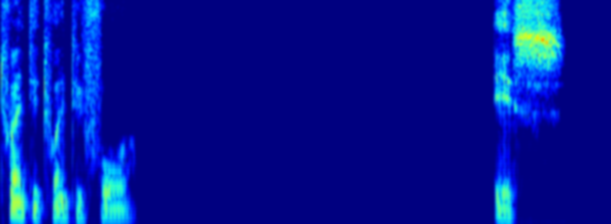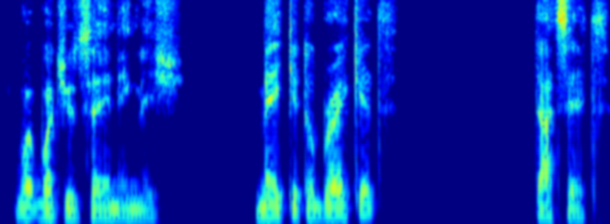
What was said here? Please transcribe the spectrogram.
2024 is what what you'd say in English, make it or break it. That's it.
